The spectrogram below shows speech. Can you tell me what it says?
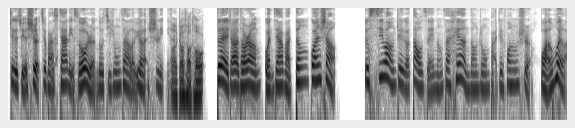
这个爵士就把家里所有人都集中在了阅览室里面，呃，找小偷。对，找小偷让管家把灯关上，就希望这个盗贼能在黑暗当中把这个方程式还回来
